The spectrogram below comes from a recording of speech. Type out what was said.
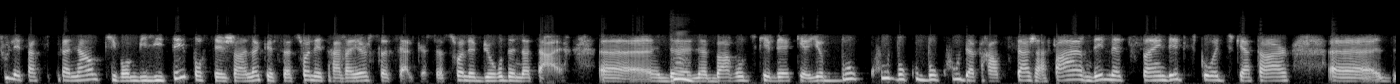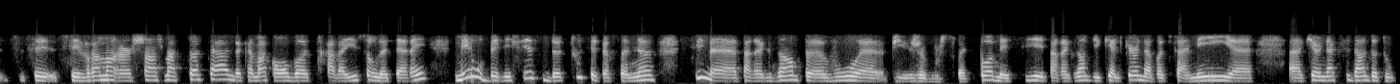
tous les parties prenantes qui vont militer pour ces gens-là, que ce soit les travailleurs sociaux, que ce soit le bureau de notaire, de, hmm. le barreau du Québec. Il y a beaucoup, beaucoup, beaucoup d'apprentissage à faire des médecins, des psychoéducateurs. Euh, c'est vraiment un changement total de comment on va travailler sur le terrain, mais au bénéfice de toutes ces personnes-là. Si, ben, par exemple, vous, euh, puis je vous le souhaite pas, mais si, par exemple, il y a quelqu'un dans votre famille euh, qui a un accident d'auto,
